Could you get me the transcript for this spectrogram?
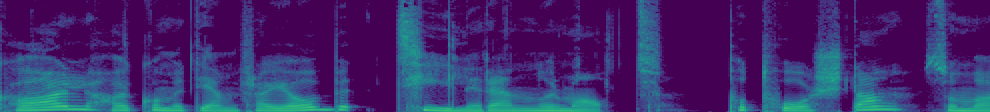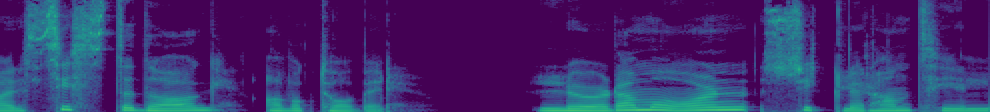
Carl har kommet hjem fra jobb tidligere enn normalt, på torsdag, som var siste dag av oktober. Lørdag morgen sykler han til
